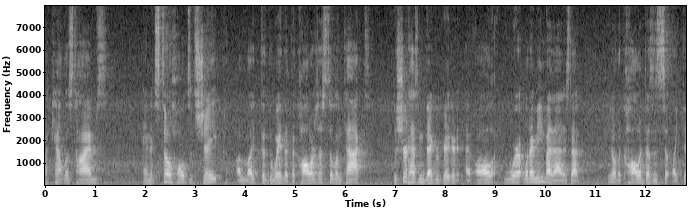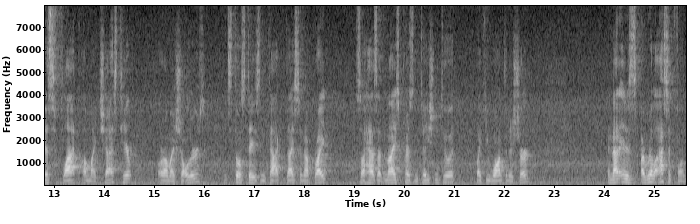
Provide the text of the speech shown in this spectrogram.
a countless times and it still holds its shape. I like the, the way that the collars are still intact the shirt hasn't degraded at all. Where, what I mean by that is that, you know, the collar doesn't sit like this flat on my chest here or on my shoulders. It still stays intact, nice and upright. So it has a nice presentation to it, like you want in a shirt. And that is a real asset for me.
